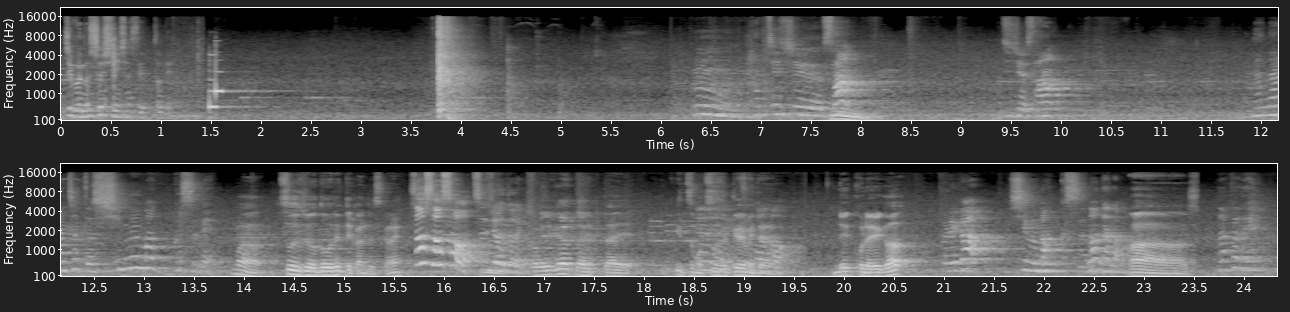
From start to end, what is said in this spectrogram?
自分の初心者セットで。うん83、うん。83 7ちょっとシムマックスで。まあ通常通りって感じですかね。そうそうそう通常通り、これが大体いつも続くみたいな。でこれが？これがシムマックスの7番。あなんかねこ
